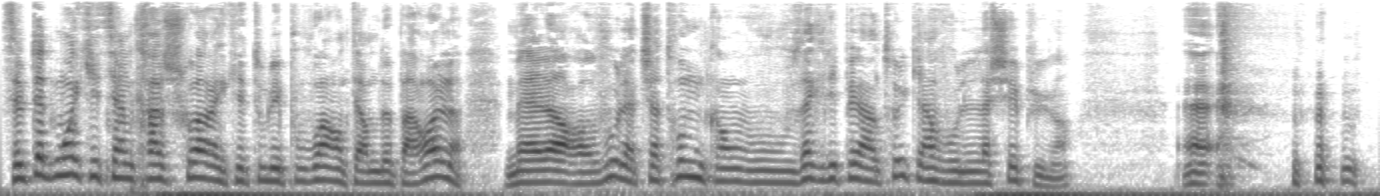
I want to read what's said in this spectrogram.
C'est peut-être moi qui tiens le crachoir et qui ai tous les pouvoirs en termes de parole, mais alors vous, la chatroom, quand vous agrippez un truc, hein, vous le lâchez plus. Hein. Euh,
